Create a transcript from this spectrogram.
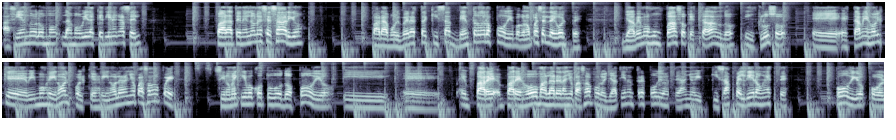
haciendo las movidas que tiene que hacer para tener lo necesario para volver a estar quizás dentro de los podios, porque no puede ser de golpe. Ya vemos un paso que está dando, incluso eh, está mejor que vimos Rinol, porque Rinol el año pasado, pues, si no me equivoco, tuvo dos podios y eh, emparejó más largo el año pasado, pero ya tienen tres podios este año y quizás perdieron este podio por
